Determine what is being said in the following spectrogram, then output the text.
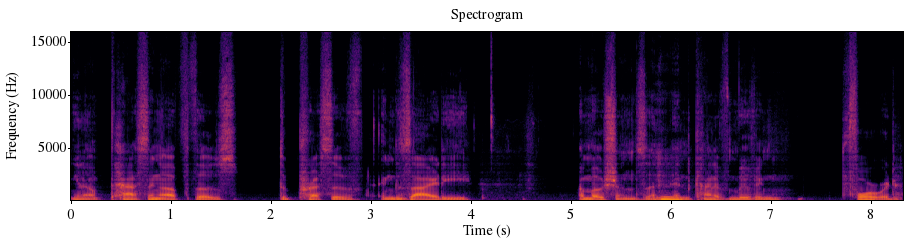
you know, passing up those depressive anxiety emotions and, Mm. and kind of moving forward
